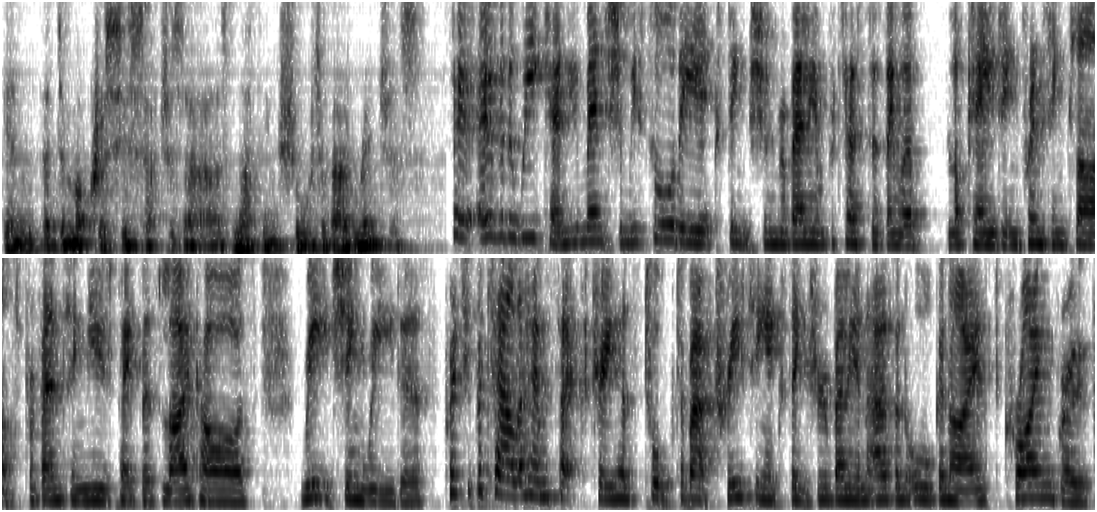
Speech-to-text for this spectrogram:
in a democracy such as ours, nothing short of outrageous. So over the weekend, you mentioned we saw the Extinction Rebellion protesters. They were blockading printing plants, preventing newspapers like ours reaching readers. Priti Patel, the Home Secretary, has talked about treating Extinction Rebellion as an organised crime group.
